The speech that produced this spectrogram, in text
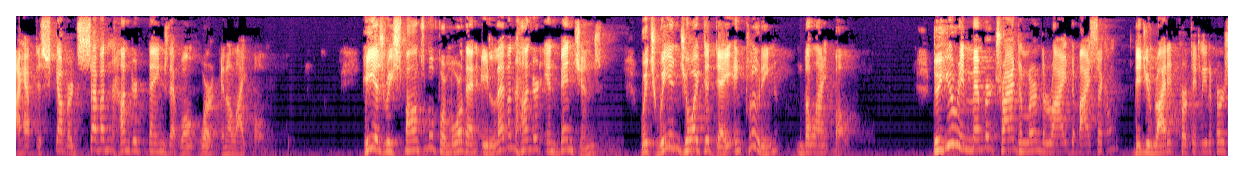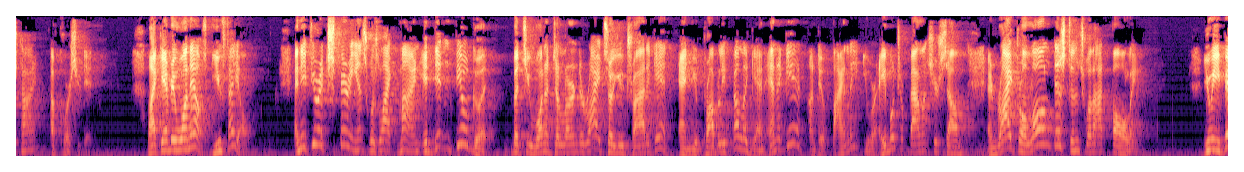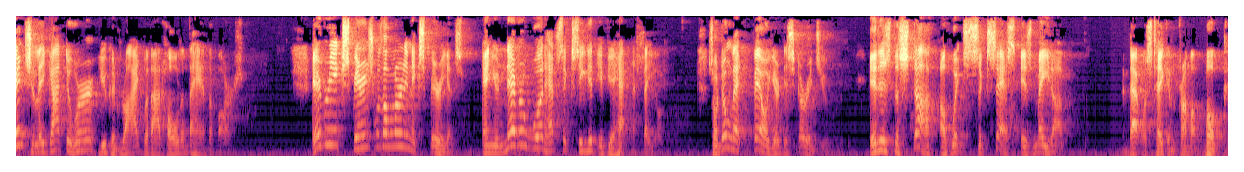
I have discovered 700 things that won't work in a light bulb. He is responsible for more than 1,100 inventions which we enjoy today, including the light bulb. Do you remember trying to learn to ride the bicycle? Did you write it perfectly the first time? Of course you did. Like everyone else, you failed. And if your experience was like mine, it didn't feel good, but you wanted to learn to write, so you tried again, and you probably fell again and again until finally you were able to balance yourself and ride for a long distance without falling. You eventually got to where you could ride without holding the handlebars. Every experience was a learning experience, and you never would have succeeded if you hadn't failed. So don't let failure discourage you. It is the stuff of which success is made of. That was taken from a book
